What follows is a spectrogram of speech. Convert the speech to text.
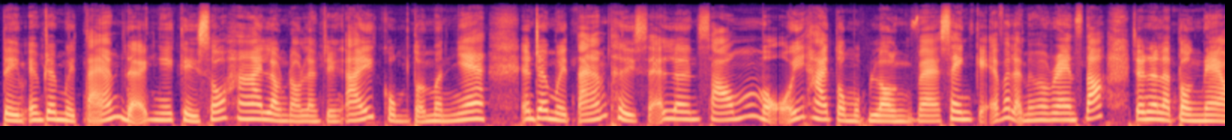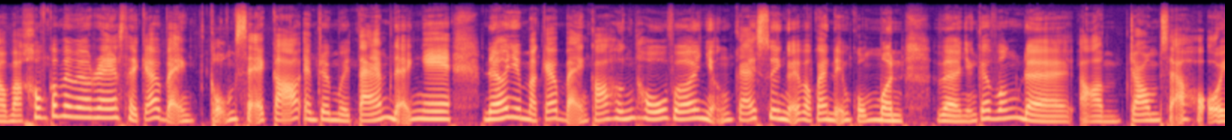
tìm em trên 18 để nghe kỳ số 2 lần đầu làm chuyện ấy cùng tụi mình nha. Em trên 18 thì sẽ lên sóng mỗi hai tuần một lần và xen kẽ với lại Memorance đó. Cho nên là tuần nào mà không có Memorance thì các bạn cũng sẽ có em trên 18 để nghe. Nếu như mà các bạn có hứng thú với những cái suy nghĩ và quan điểm của mình về những cái vấn đề um, trong xã hội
